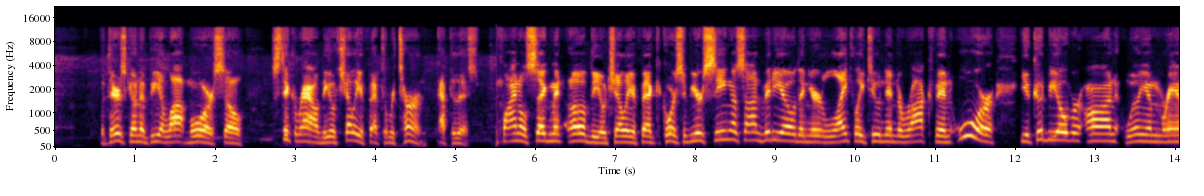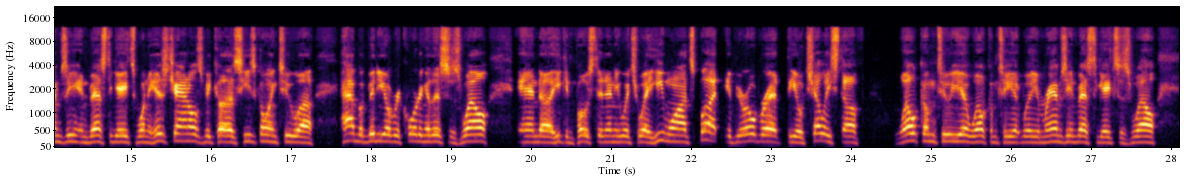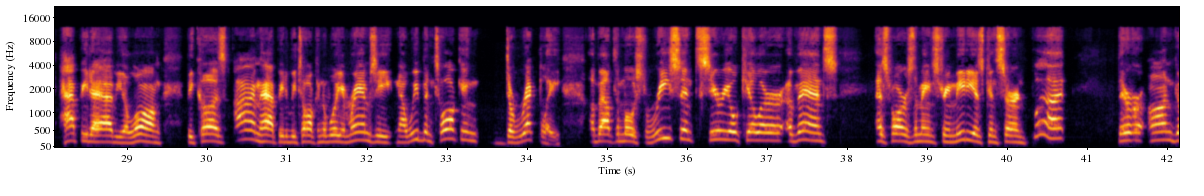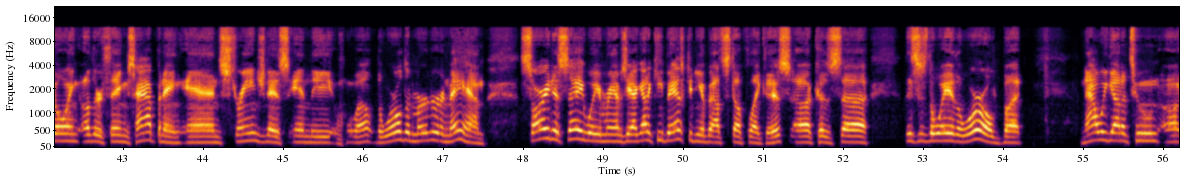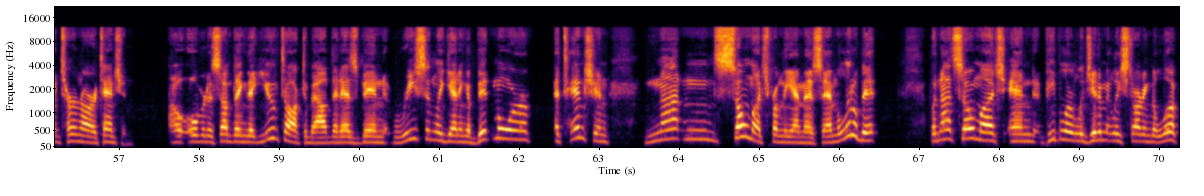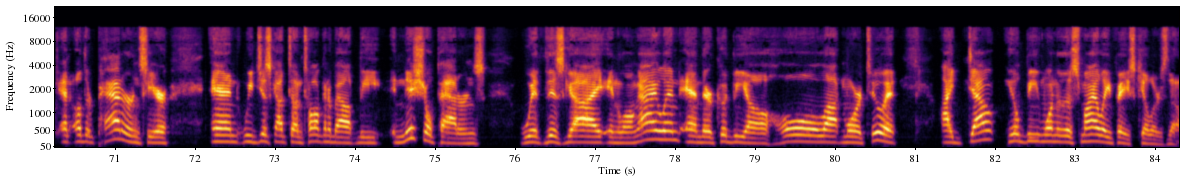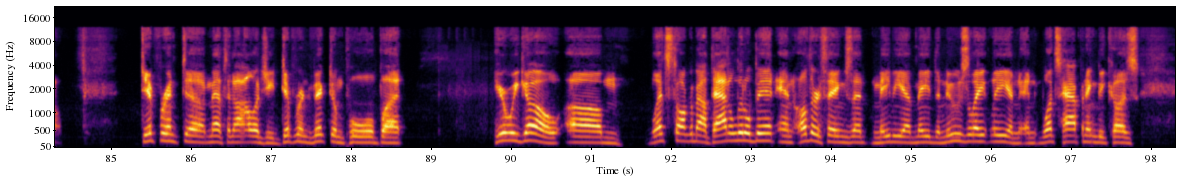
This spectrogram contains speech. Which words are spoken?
But there's going to be a lot more. So stick around. The Ochelli effect will return after this. Final segment of the Ochelli effect. Of course, if you're seeing us on video, then you're likely tuned into Rokfin, or you could be over on William Ramsey Investigates, one of his channels, because he's going to uh, have a video recording of this as well, and uh, he can post it any which way he wants. But if you're over at the Ochelli stuff, welcome to you. Welcome to you William Ramsey Investigates as well. Happy to have you along because I'm happy to be talking to William Ramsey. Now, we've been talking directly about the most recent serial killer events as far as the mainstream media is concerned, but there are ongoing other things happening and strangeness in the well, the world of murder and mayhem. Sorry to say, William Ramsey, I got to keep asking you about stuff like this because uh, this is the way of the world. But now we got to tune uh, turn our attention uh, over to something that you've talked about that has been recently getting a bit more attention, not so much from the MSM, a little bit, but not so much. And people are legitimately starting to look at other patterns here. And we just got done talking about the initial patterns with this guy in Long Island, and there could be a whole lot more to it. I doubt he'll be one of the smiley face killers, though different uh, methodology, different victim pool, but here we go. Um, let's talk about that a little bit and other things that maybe have made the news lately and, and what's happening because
